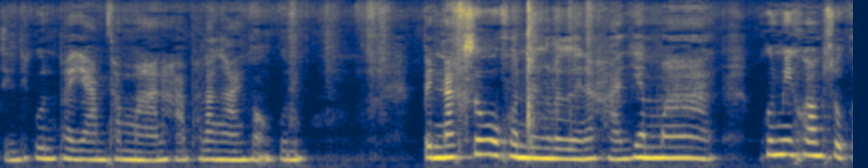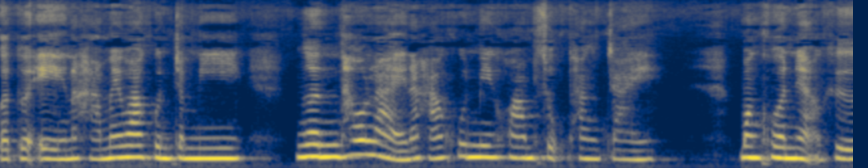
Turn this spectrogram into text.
สิ่งที่คุณพยายามทำมานะคะ พลังงานของคุณ เป็นนักสู้คนหนึ่งเลยนะคะ เยี่ยมมาก คุณมีความสุขกับตัวเองนะคะ ไม่ว่าคุณจะมีเงินเท่าไหร่นะคะ คุณมีความสุขทางใจ บางคนเนี่ยคือ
